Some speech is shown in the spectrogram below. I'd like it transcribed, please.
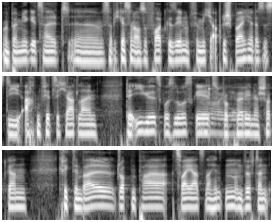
Und bei mir geht's halt, äh, das habe ich gestern auch sofort gesehen und für mich abgespeichert, das ist die 48-Yard-Line der Eagles, wo es losgeht. Oh, Brock yeah. Purdy in der Shotgun, kriegt den Ball, droppt ein paar, zwei Yards nach hinten und wirft dann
